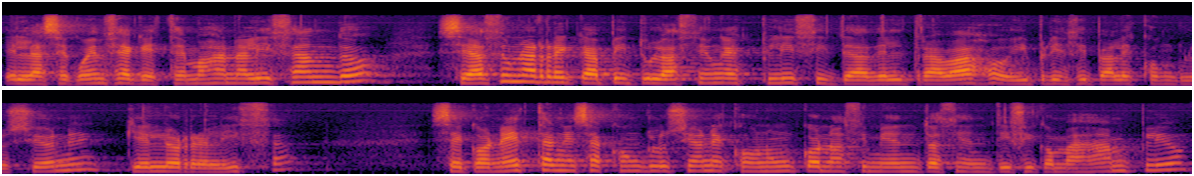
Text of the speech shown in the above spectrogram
en la secuencia que estemos analizando, se hace una recapitulación explícita del trabajo y principales conclusiones, quién lo realiza, se conectan esas conclusiones con un conocimiento científico más amplio.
